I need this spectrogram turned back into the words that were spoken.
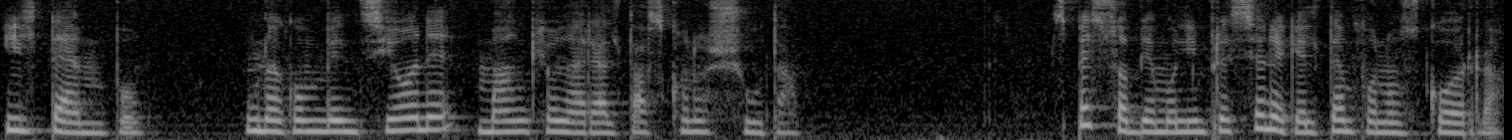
Il tempo, una convenzione ma anche una realtà sconosciuta. Spesso abbiamo l'impressione che il tempo non scorra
